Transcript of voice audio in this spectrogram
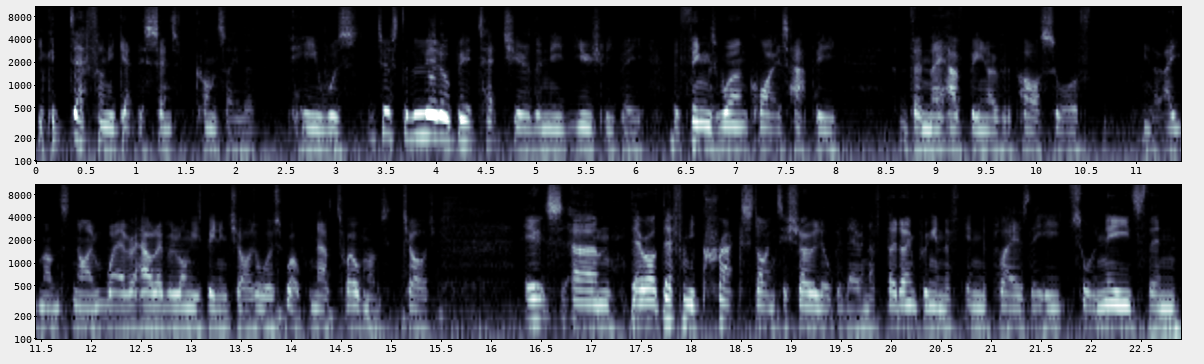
you could definitely get this sense from Conte that he was just a little bit tetchier than he'd usually be. That things weren't quite as happy than they have been over the past sort of you know eight months, nine, whatever, however long he's been in charge, or well now twelve months in charge it's um, there are definitely cracks starting to show a little bit there, and if they don't bring in the in the players that he sort of needs, then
